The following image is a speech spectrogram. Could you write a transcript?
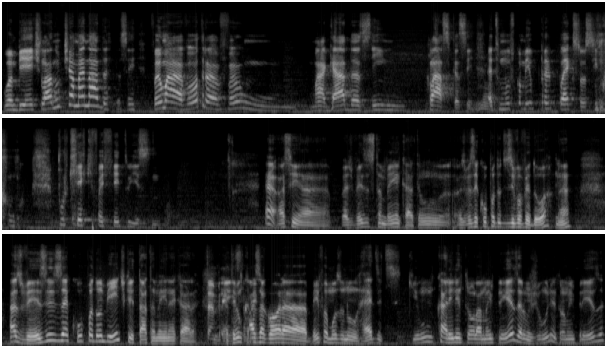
o ambiente lá, não tinha mais nada. Assim, foi uma outra, foi um, uma agada assim clássica, assim. Aí todo mundo ficou meio perplexo, assim, com por que que foi feito isso. Né? É, assim, é, às vezes também, cara, tem um, às vezes é culpa do desenvolvedor, né? Às vezes é culpa do ambiente que ele tá também, né, cara? Também. Teve um também. caso agora bem famoso no Reddit, que um carinha entrou lá numa empresa, era um júnior, entrou numa empresa,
